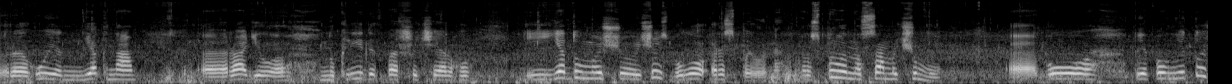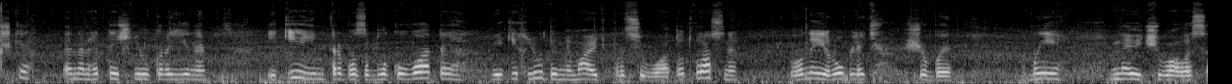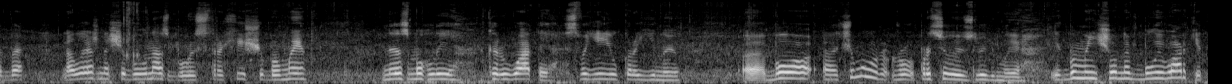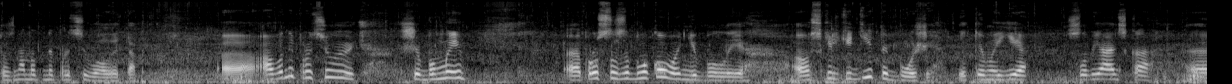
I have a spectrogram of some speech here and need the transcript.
реагує як на радіонукліди в першу чергу. І я думаю, що щось було розпилене. Розпилене саме чому? Е, Бо є певні точки енергетичні України, які їм треба заблокувати, в яких люди не мають працювати. От, власне, вони і роблять, щоб ми не відчували себе належно, щоб у нас були страхи, щоб ми не змогли керувати своєю країною. Е, Бо е, чому працюють з людьми? Якби ми нічого не були варті, то з нами б не працювали так. Е, А вони працюють, щоб ми просто заблоковані були. А оскільки діти Божі, якими є слов'янська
